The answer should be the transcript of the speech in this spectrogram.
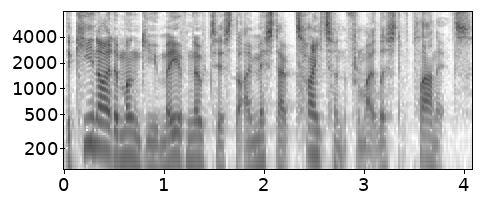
The keen eyed among you may have noticed that I missed out Titan from my list of planets.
